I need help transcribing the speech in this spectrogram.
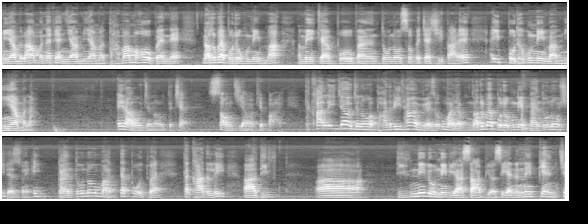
မြင်ရမလားမနေ့ဖြန်ညမြင်ရမှာဒါမှမဟုတ်ပဲနဲ့နောက်တစ်ပတ်ဗုဒ္ဓဘုနေ့မှာအမေရိကန်ဘိုဘန်သုံးလုံးစုပ်ပချက်ရှိပါတယ်အဲ့ဗုဒ္ဓဘုနေ့မှာမြင်ရမလားအဲ့ဒါကိုကျွန်တော်တို့တစ်ချက်စောင့်ကြည့်ရမှာဖြစ်ပါတယ်တခါလေကြောက်ကျွန်တော်ကဘာတတိထားမှမပြောဆိုဥမာနောက်တစ်ပတ်ဗုဒ္ဓဘုနေ့ဘန်သုံးလုံးရှိတယ်ဆိုရင်အဲ့ဘန်သုံးလုံးမှာတက်ဖို့အတွက်တခါတလေအာဒီအာဒီနေ့လိုနေ့ပြာစပြီးတော့ဈေးကနည်းနည်းပြန်ကျ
